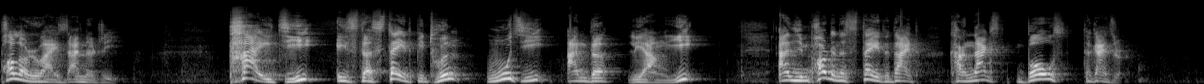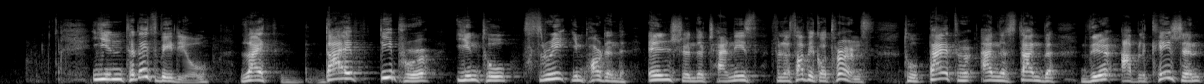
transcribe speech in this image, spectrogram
polarized energy. Tai Ji is the state between Wu Ji and Liang Yi, an important state that connects both together. In today's video, let's dive deeper into three important ancient Chinese philosophical terms to better understand their application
